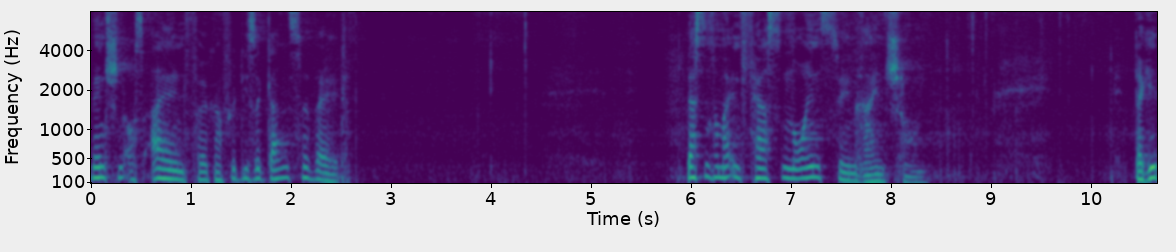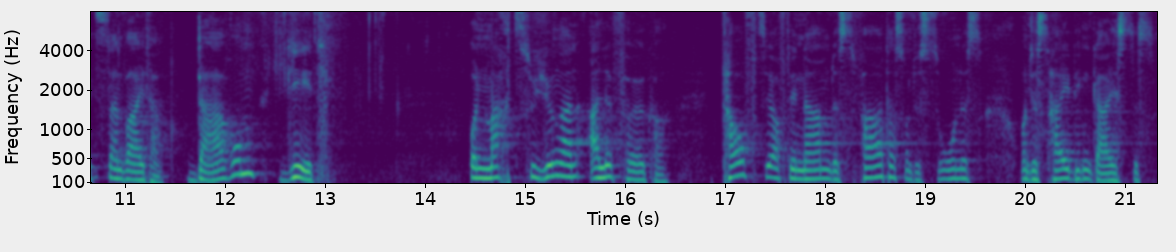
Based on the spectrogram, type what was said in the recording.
Menschen aus allen Völkern, für diese ganze Welt. Lasst uns nochmal in Vers 19 reinschauen. Da geht es dann weiter. Darum geht und macht zu Jüngern alle Völker, tauft sie auf den Namen des Vaters und des Sohnes und des Heiligen Geistes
